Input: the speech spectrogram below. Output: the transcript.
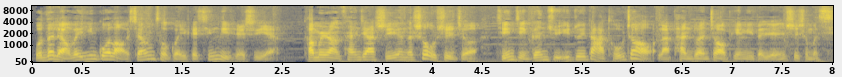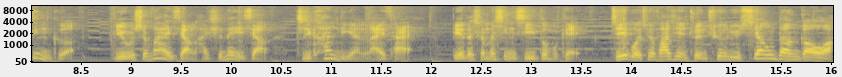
我的两位英国老乡做过一个心理学实验，他们让参加实验的受试者仅仅根据一堆大头照来判断照片里的人是什么性格，比如是外向还是内向，只看脸来猜，别的什么信息都不给。结果却发现准确率相当高啊！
